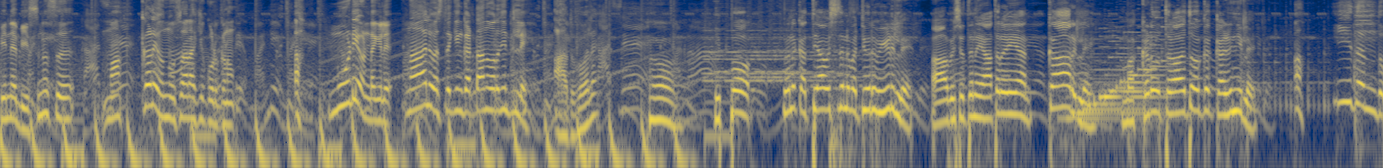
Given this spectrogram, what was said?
പിന്നെ ബിസിനസ് മക്കളെ ഒന്ന് ഉസാറാക്കി കൊടുക്കണം. മുടി ഉണ്ടെങ്കിൽ നാല് വശത്തേക്കും കെട്ടാന്ന് പറഞ്ഞിട്ടില്ലേ? അതുപോലെ. ഓ ഇപ്പോ നിനക്ക് അത്യാവശ്യത്തിന് പറ്റിയൊരു വീടില്ലേ? ആവശ്യത്തിന് യാത്ര ചെയ്യാൻ കാറില്ലേ? മക്കളുടെ ഉത്തരവാദിത്വം ഒക്കെ കഴിഞ്ഞില്ലേ ഇതെന്തു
